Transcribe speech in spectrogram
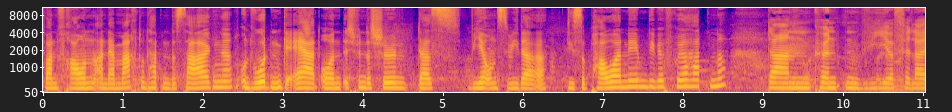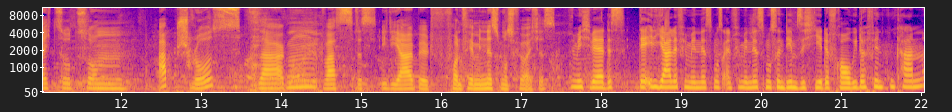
waren Frauen an der Macht und hatten das Sagen und wurden geehrt. Und ich finde es schön, dass wir uns wieder diese Power nehmen, die wir früher hatten. Dann könnten wir vielleicht so zum Abschluss sagen, was das Idealbild von Feminismus für euch ist? Für mich wäre das der ideale Feminismus ein Feminismus, in dem sich jede Frau wiederfinden kann,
